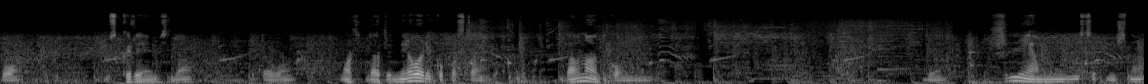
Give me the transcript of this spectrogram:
Во. Ускоряемся да? Того. Может даже мировику поставим. Давно такого не было. Блин. Шлем мне есть отлично.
